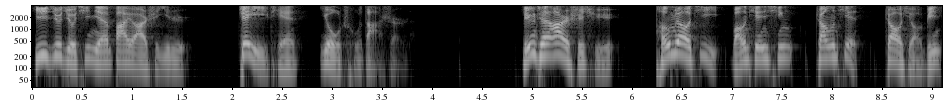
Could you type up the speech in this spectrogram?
一九九七年八月二十一日，这一天又出大事了。凌晨二时许，彭妙计、王天兴、张健、赵小斌、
